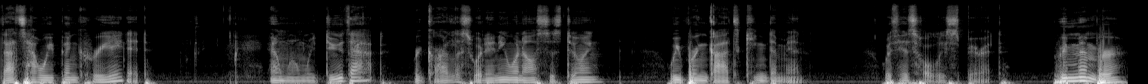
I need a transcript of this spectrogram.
That's how we've been created. And when we do that, regardless what anyone else is doing, we bring God's kingdom in with His Holy Spirit. Remember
